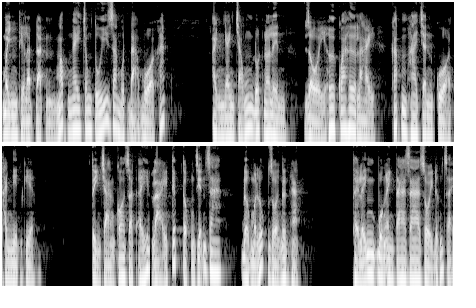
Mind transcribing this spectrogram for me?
Mình thì lật đật móc ngay trong túi ra một đạo bùa khác. Anh nhanh chóng đốt nó lên rồi hơ qua hơ lại khắp hai chân của thanh niên kia. Tình trạng co giật ấy lại tiếp tục diễn ra được một lúc rồi ngưng hẳn. Thầy lĩnh buông anh ta ra rồi đứng dậy.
